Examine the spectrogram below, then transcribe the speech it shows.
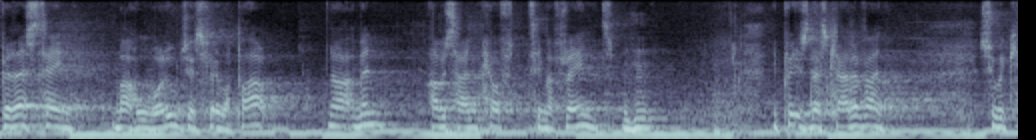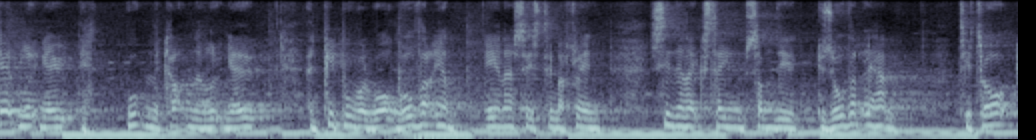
by this time, my whole world just fell apart. Know what I mean? I was handcuffed to my friend. Mm-hmm. He put us in this caravan. So we kept looking out, opening the curtain and looking out, and people were walking over to him. And I says to my friend, see the next time somebody goes over to him to talk,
